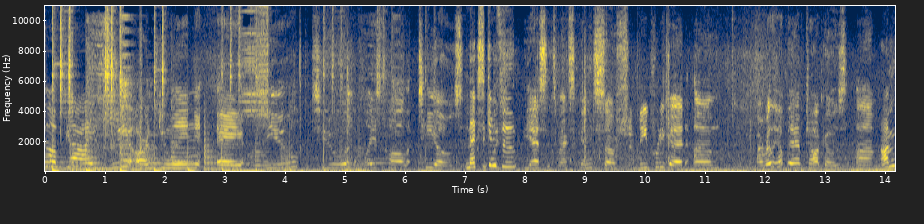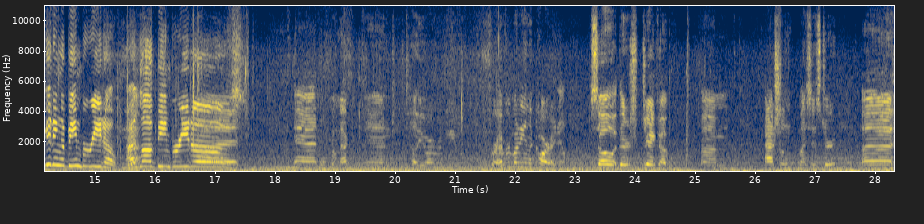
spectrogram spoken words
up, guys? We are doing a review to a place called Tio's. Mexican Which- food. Yes, it's Mexican, so should be pretty good. Um, I really hope they have tacos. Um, I'm getting a bean burrito. I love bean burritos. uh, and we'll come back and tell you our review for everybody in the car right now. So there's Jacob, um, Ashlyn, my sister, uh,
